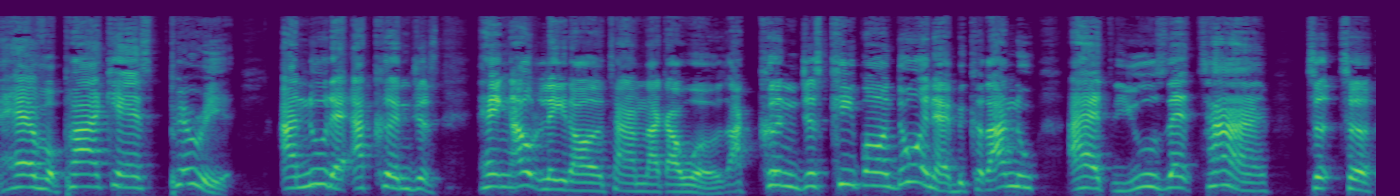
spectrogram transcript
have a podcast, period. I knew that I couldn't just hang out late all the time like I was. I couldn't just keep on doing that because I knew I had to use that time to to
